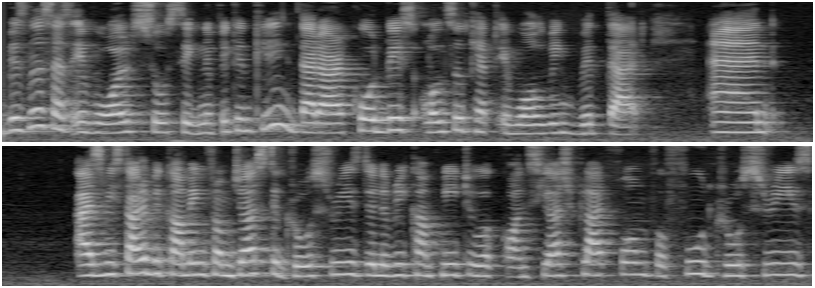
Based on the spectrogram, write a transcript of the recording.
business has evolved so significantly that our code base also kept evolving with that. And as we started becoming from just a groceries delivery company to a concierge platform for food, groceries,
